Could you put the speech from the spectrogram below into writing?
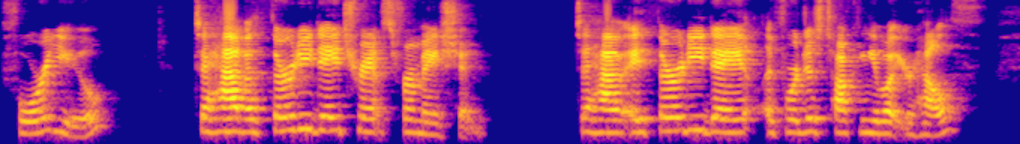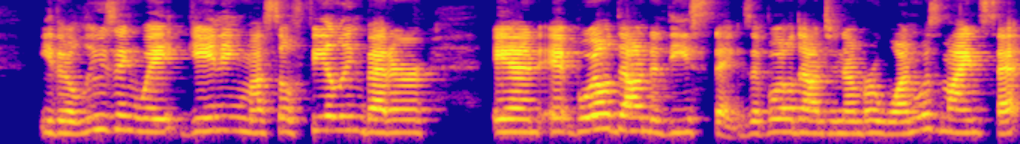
for you to have a 30 day transformation, to have a 30 day, if we're just talking about your health, either losing weight, gaining muscle, feeling better. And it boiled down to these things. It boiled down to number one was mindset.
